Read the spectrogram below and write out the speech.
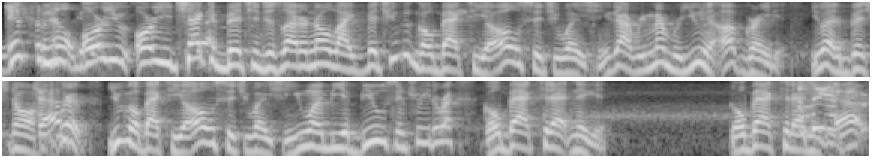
Get some help. Or you or you check a bitch and just let her know, like, bitch, you can go back to your old situation. You gotta remember you didn't upgrade it. You let a bitch know off the That's- rip. You go back to your old situation. You wanna be abused and treated right? Go back to that nigga. Go back to that See, nigga. Yeah.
